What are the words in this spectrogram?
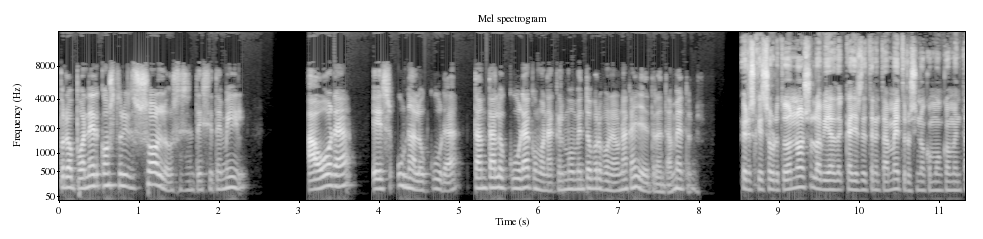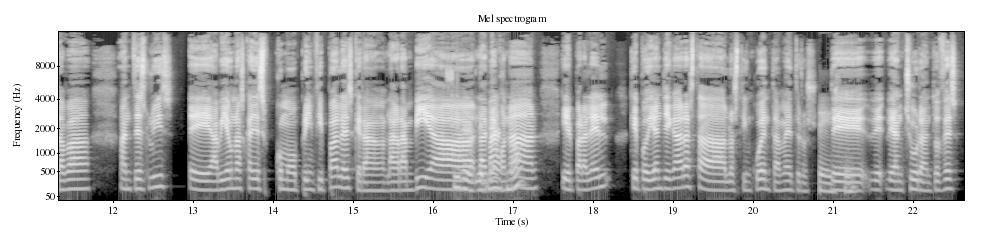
proponer construir solo 67.000, ahora es una locura, tanta locura como en aquel momento proponer una calle de 30 metros. Pero es que sobre todo no solo había calles de 30 metros, sino como comentaba antes Luis, eh, había unas calles como principales, que eran la Gran Vía, Sí, la Diagonal y el Paralel, que podían llegar hasta los 50 metros Sí, de, de- de anchura. Entonces,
